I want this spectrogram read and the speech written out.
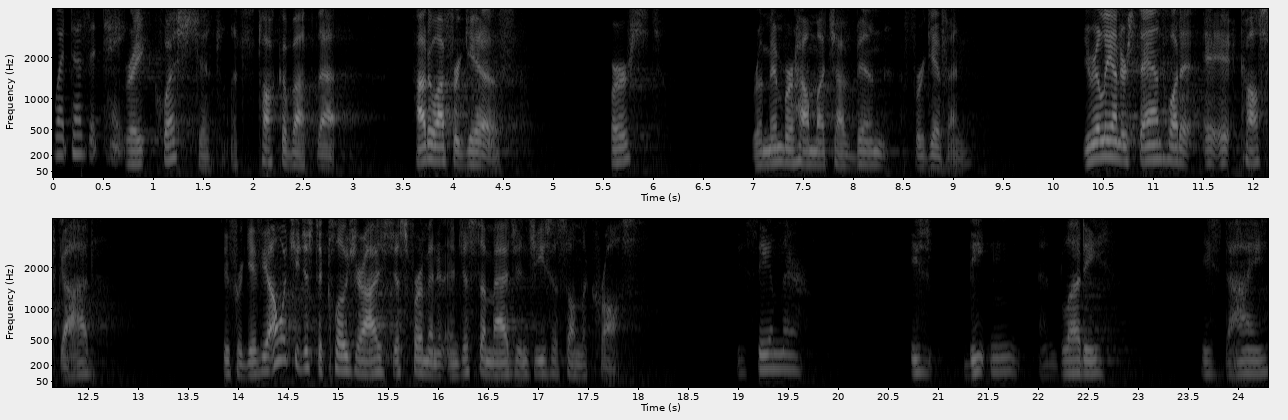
What does it take? Great question. Let's talk about that. How do I forgive? First, remember how much I've been forgiven. You really understand what it, it costs God to forgive you? I want you just to close your eyes just for a minute and just imagine Jesus on the cross. You see him there? He's beaten and bloody. He's dying.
